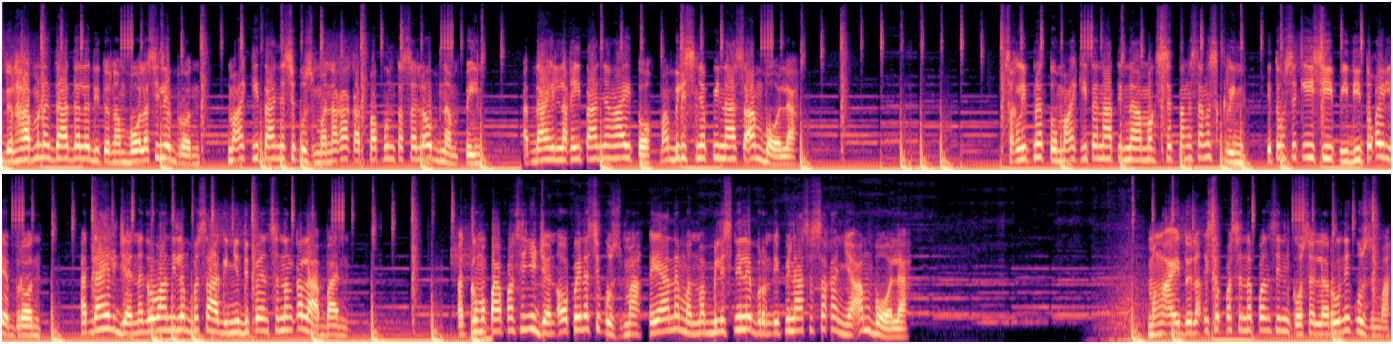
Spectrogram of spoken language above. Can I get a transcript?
idol, habang nagdadala dito ng bola si Lebron, makikita niya si Kuzma nakakat papunta sa loob ng paint. At dahil nakita niya nga ito, mabilis niya pinasa ang bola. Sa clip na to, makikita natin na mag-set ng isang screen itong si KCP dito kay Lebron. At dahil dyan, nagawa nilang basagin yung depensa ng kalaban. At kung mapapansin nyo dyan, open na si Kuzma, kaya naman mabilis ni Lebron ipinasa sa kanya ang bola. Mga idol, ang isa pa sa napansin ko sa laro ni Kuzma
